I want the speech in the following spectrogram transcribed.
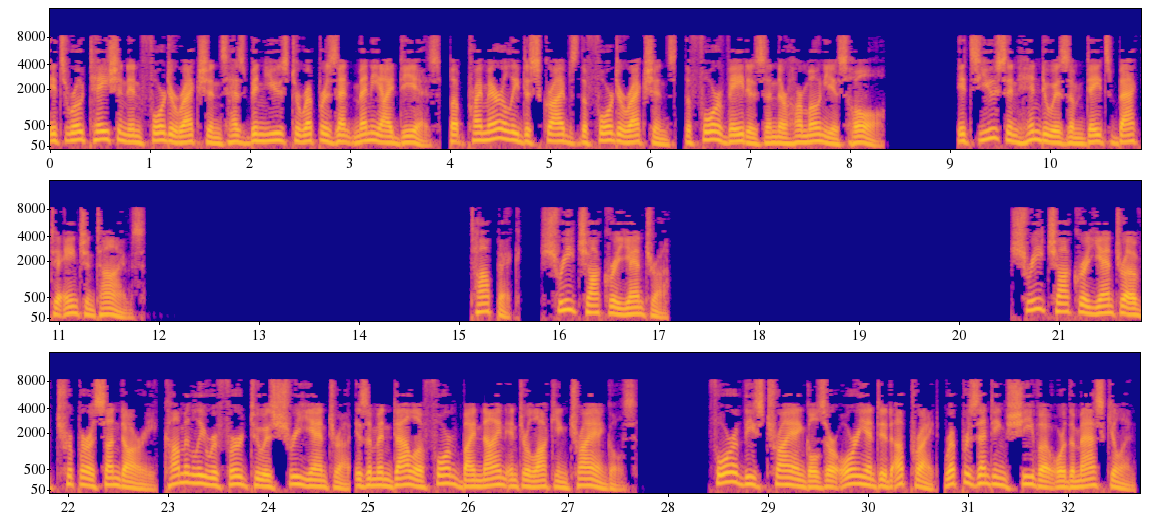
Its rotation in four directions has been used to represent many ideas, but primarily describes the four directions, the four Vedas and their harmonious whole. Its use in Hinduism dates back to ancient times. Sri Chakra Yantra Sri Chakra Yantra of Tripura Sundari commonly referred to as Sri Yantra is a mandala formed by nine interlocking triangles. Four of these triangles are oriented upright, representing Shiva or the masculine.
